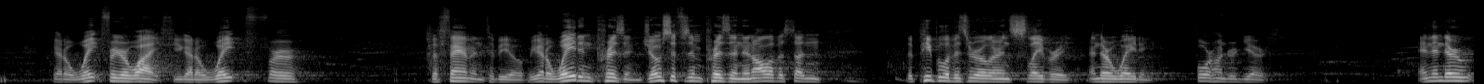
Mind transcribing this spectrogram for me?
You got to wait for your wife, you got to wait for the famine to be over. You got to wait in prison. Joseph's in prison, and all of a sudden, the people of Israel are in slavery and they're waiting 400 years. And then their,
